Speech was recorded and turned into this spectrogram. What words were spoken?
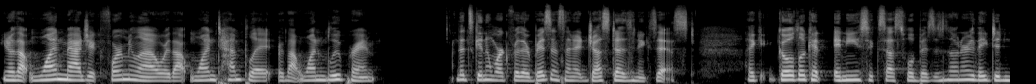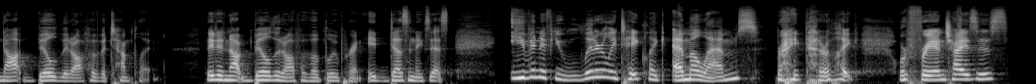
you know, that one magic formula or that one template or that one blueprint that's going to work for their business and it just doesn't exist. Like, go look at any successful business owner. They did not build it off of a template. They did not build it off of a blueprint. It doesn't exist. Even if you literally take like MLMs, right, that are like, or franchises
